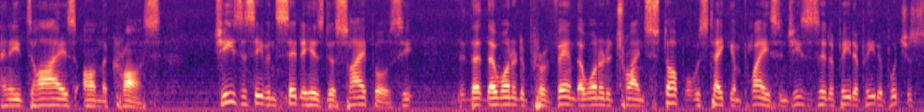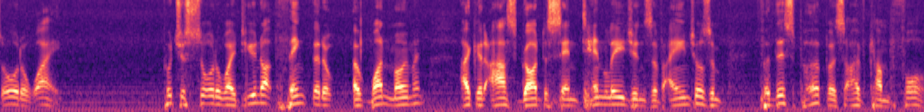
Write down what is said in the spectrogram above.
and he dies on the cross. Jesus even said to his disciples he, that they wanted to prevent, they wanted to try and stop what was taking place. And Jesus said to Peter, Peter, put your sword away. Put your sword away. Do you not think that at, at one moment I could ask God to send 10 legions of angels? And for this purpose I've come forth.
